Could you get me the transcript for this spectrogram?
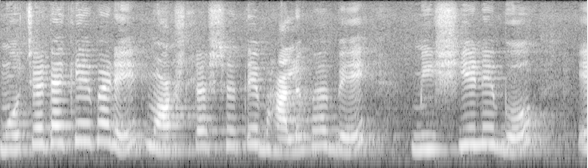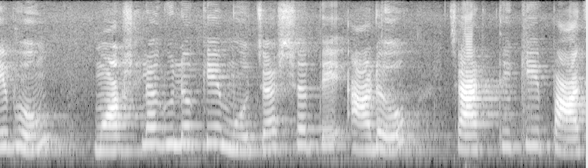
মোচাটাকে এবারে মশলার সাথে ভালোভাবে মিশিয়ে নেব এবং মশলাগুলোকে মোচার সাথে আরও চার থেকে পাঁচ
